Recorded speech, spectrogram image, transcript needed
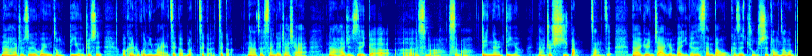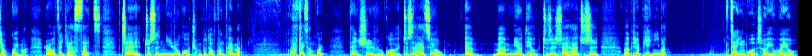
那它就是会有一种 deal，就是 OK，如果你买这个买这个这个，然后这三个加起来，那它就是一个呃什么什么 dinner deal。然后就十磅这样子，那原价原本一个是三磅五，可是主食通常会比较贵嘛，然后再加 sides，在就是你如果全部都分开买，会非常贵。但是如果就是它是有呃呃 meal deal，就是所以它就是呃比较便宜嘛。在英国的时候也会有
